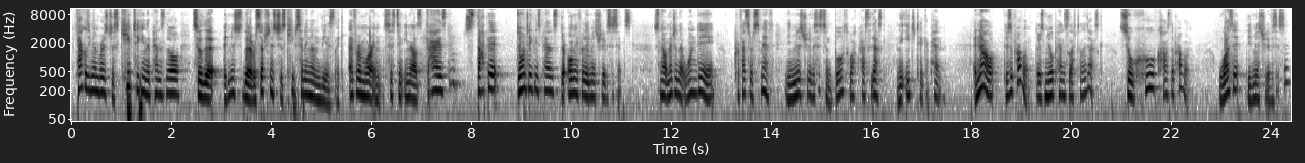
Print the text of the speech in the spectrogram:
Faculty members just keep taking the pens though, so the the receptionist just keeps sending them these like ever more insistent emails. Guys, stop it! Don't take these pens. They're only for the administrative assistants. So now imagine that one day, Professor Smith and the administrative assistant both walk past the desk and they each take a pen. And now there's a problem. There's no pens left on the desk. So who caused the problem? Was it the administrative assistant?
